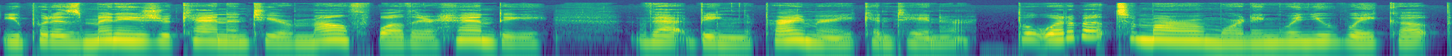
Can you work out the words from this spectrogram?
You put as many as you can into your mouth while they're handy, that being the primary container. But what about tomorrow morning when you wake up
